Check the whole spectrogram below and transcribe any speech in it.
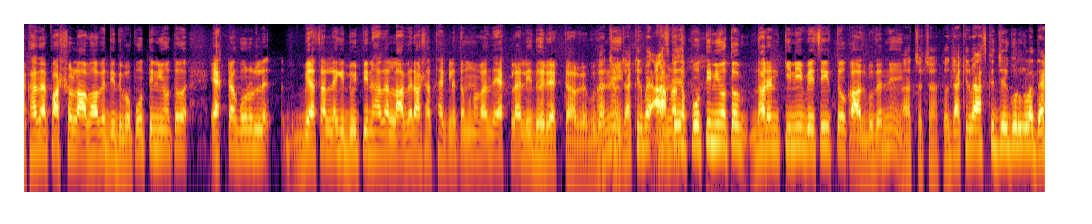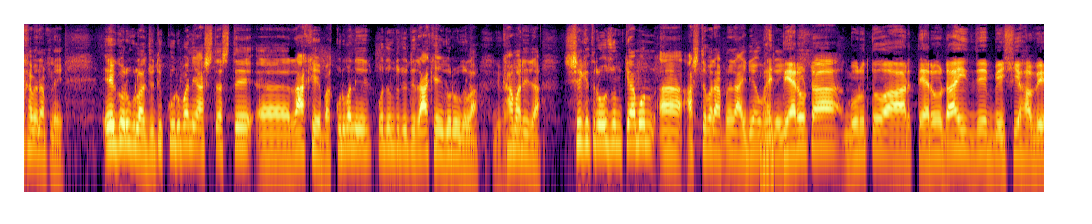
এক হাজার পাঁচশো লাভ হবে দিয়ে দেবো। প্রতিনিয়ত একটা গরুর লে- বেচার লাগি দুই তিন হাজার লাভের আশা থাকলে তো মনে করেন যে এক লালি ধরে রাখতে হবে বুঝেন আচ্ছা, জাকির ভাই, আমরা তো প্রতিনিয়ত ধরেন কিনি বেচি তো কাজ বুঝেন নি? আচ্ছা আচ্ছা তো জাকির ভাই আজকে যে গরুগুলা দেখাবেন আপনি এই গরুগুলা যদি কুরবানি আস্তে আস্তে রাখে বা কুরবানি পর্যন্ত যদি রাখে এই গরুগুলা খামারিরা সেক্ষেত্রে ওজন কেমন আসতে পারে আপনার আইডিয়া অনুযায়ী? তেরোটা গরু তো আর তেরোটাই যে বেশি হবে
